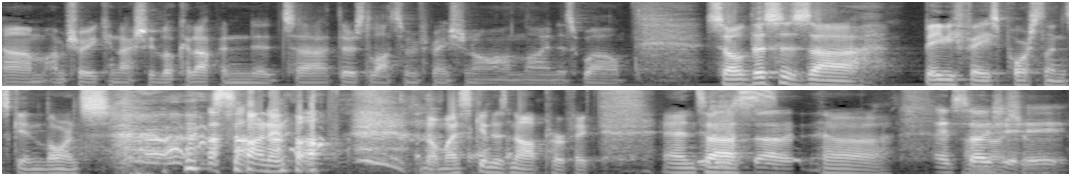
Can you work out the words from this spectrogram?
Um, I'm sure you can actually look it up, and uh, there's lots of information online as well. So this is uh, babyface porcelain skin Lawrence signing off. No, my skin is not perfect, and uh, uh, and so is your hair.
